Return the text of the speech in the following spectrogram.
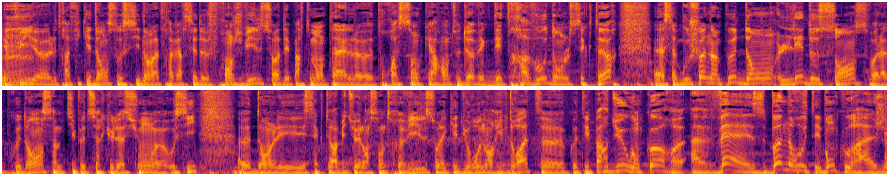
Et puis le trafic est dense aussi dans la traversée de Francheville sur la départementale 342 avec des travaux dans le secteur. Ça bouchonne un peu dans les deux sens. Voilà, prudence, un petit peu de circulation aussi dans les secteurs habituels en centre-ville, sur les quais du Rhône en rive droite, euh, côté Pardieu ou encore euh, à Vèze. Bonne route et bon courage.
